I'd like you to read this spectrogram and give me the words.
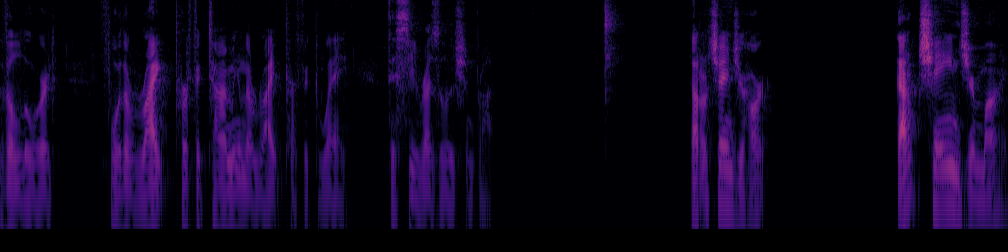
the Lord for the right perfect timing and the right perfect way to see resolution brought. That'll change your heart. That'll change your mind.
